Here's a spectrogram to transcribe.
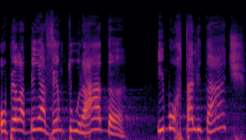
Ou pela bem-aventurada imortalidade.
